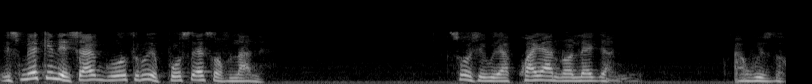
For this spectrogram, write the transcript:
is making a child grow through a process of learning. So she will acquire knowledge and, and wisdom.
